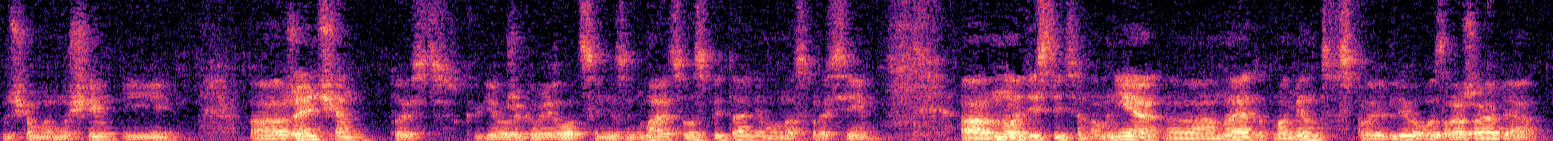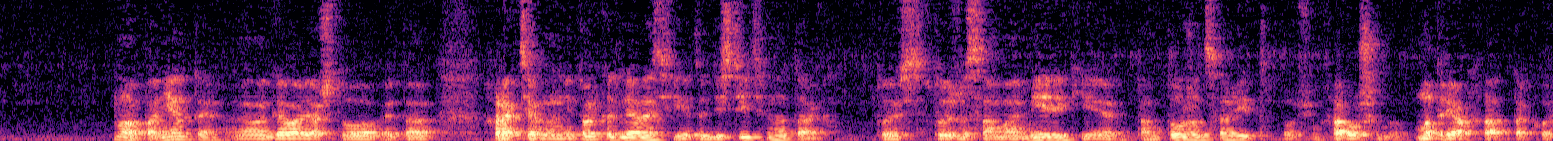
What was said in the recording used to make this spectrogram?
причем и мужчин, и а, женщин, то есть, как я уже говорил, отцы не занимаются воспитанием у нас в России. А, но действительно, мне э, на этот момент справедливо возражали ну, оппоненты, э, говоря, что это характерно не только для России, это действительно так. То есть в той же самой Америке там тоже царит, в общем, хороший матриархат такой.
